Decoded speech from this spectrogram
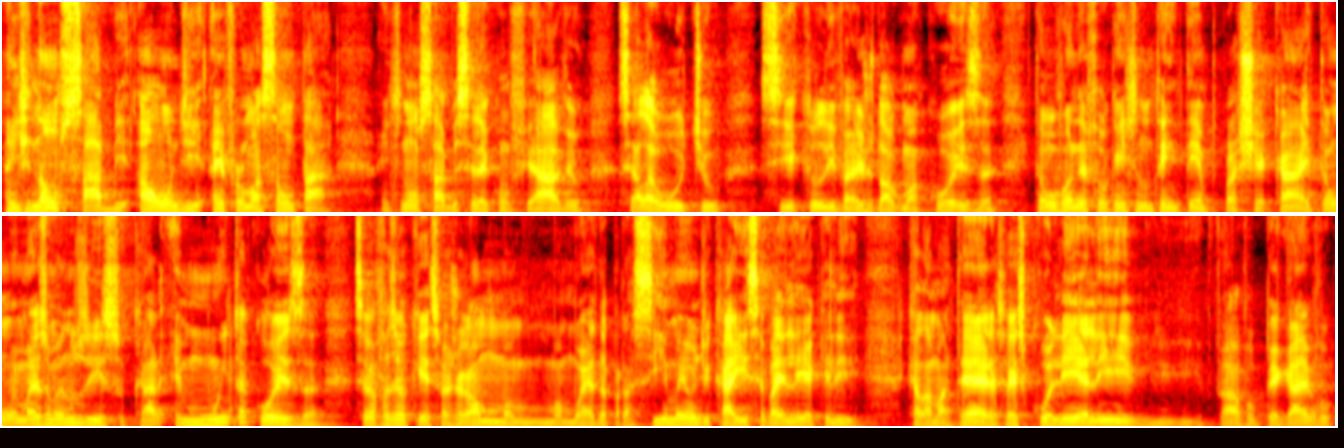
A gente não sabe aonde a informação está. A gente não sabe se ela é confiável, se ela é útil, se aquilo ali vai ajudar alguma coisa. Então o Vander falou que a gente não tem tempo para checar. Então é mais ou menos isso. Cara, é muita coisa. Você vai fazer o quê? Você vai jogar uma, uma moeda para cima e onde cair você vai ler aquele, aquela matéria, você vai escolher ali, ah, vou pegar e vou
